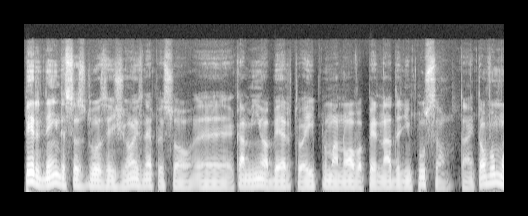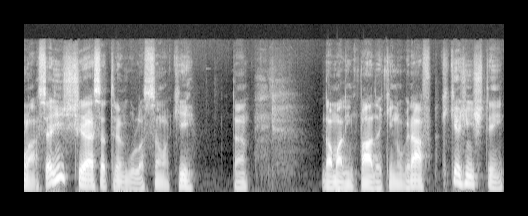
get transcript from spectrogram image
perdendo essas duas regiões, né, pessoal? É, caminho aberto aí para uma nova pernada de impulsão, tá? Então vamos lá. Se a gente tirar essa triangulação aqui, tá? Dar uma limpada aqui no gráfico, o que, que a gente tem?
